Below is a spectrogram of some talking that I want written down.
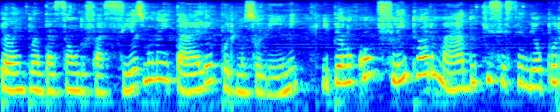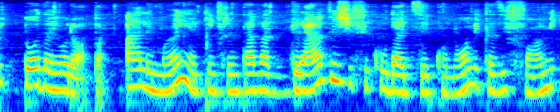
pela implantação do fascismo na Itália por Mussolini e pelo conflito armado que se estendeu por toda a Europa. A Alemanha, que enfrentava graves dificuldades econômicas e fome,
